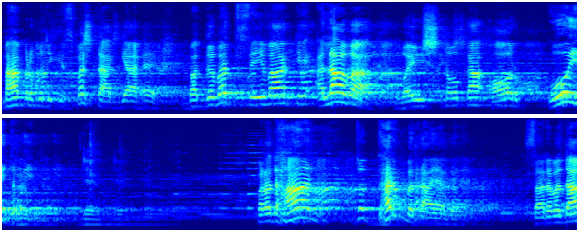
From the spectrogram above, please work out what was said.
महाप्रभु जी की स्पष्ट आज्ञा है भगवत सेवा के अलावा वैष्णव का और कोई धर्म नहीं प्रधान जो धर्म बताया गया સર્વદા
